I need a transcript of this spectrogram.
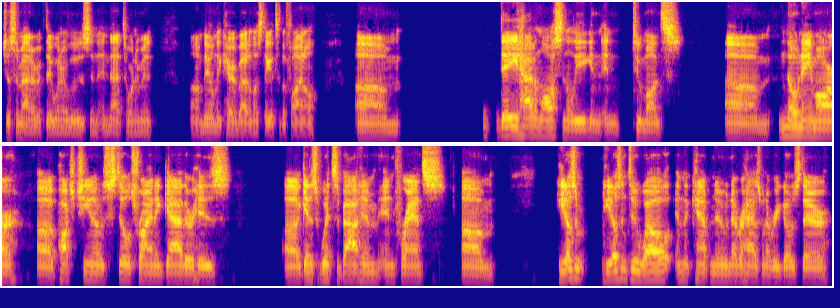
Just a matter of if they win or lose in, in that tournament. Um, they only care about it unless they get to the final. Um, they haven't lost in the league in, in two months. Um, no Neymar. Uh, Pochettino is still trying to gather his, uh, get his wits about him in France. Um, he doesn't he doesn't do well in the Camp Nou. Never has whenever he goes there.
